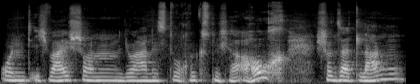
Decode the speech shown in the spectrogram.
Und ich weiß schon, Johannes, du rückst mich ja auch schon seit langem.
